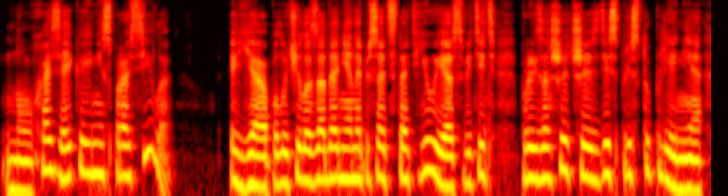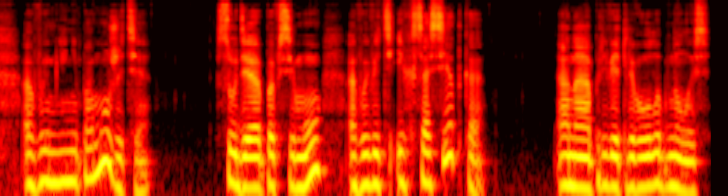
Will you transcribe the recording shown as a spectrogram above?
но хозяйка и не спросила – я получила задание написать статью и осветить произошедшее здесь преступление. Вы мне не поможете? Судя по всему, вы ведь их соседка?» Она приветливо улыбнулась.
